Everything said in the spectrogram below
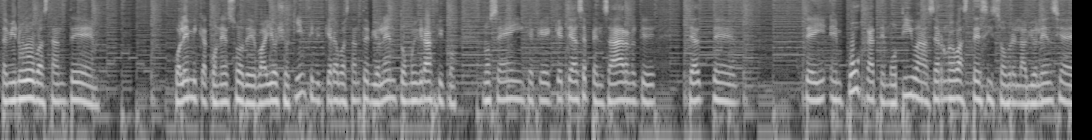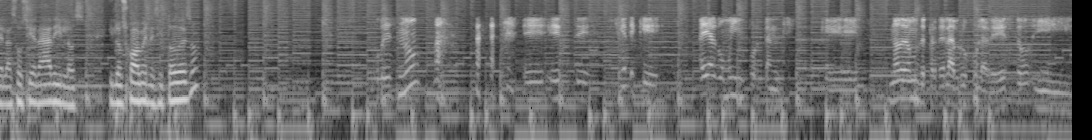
también hubo bastante polémica con eso de Bioshock Infinite, que era bastante violento, muy gráfico. No sé, Inge, ¿qué, qué te hace pensar? te, te, te, empuja, te motiva a hacer nuevas tesis sobre la violencia de la sociedad y los, y los jóvenes y todo eso? Pues no. eh, este, fíjate que hay algo muy importante que no debemos de perder la brújula de esto y,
